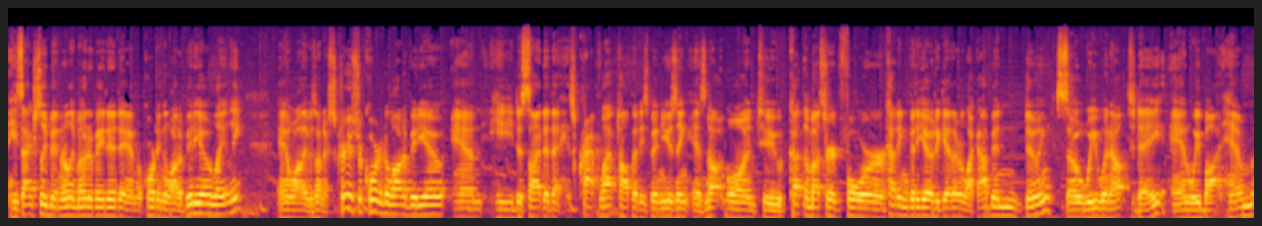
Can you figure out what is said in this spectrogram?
He's actually been really motivated and recording a lot of video lately and while he was on his cruise recorded a lot of video and he decided that his crap laptop that he's been using is not going to cut the mustard for cutting video together like I've been doing. So we went out today and we bought him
